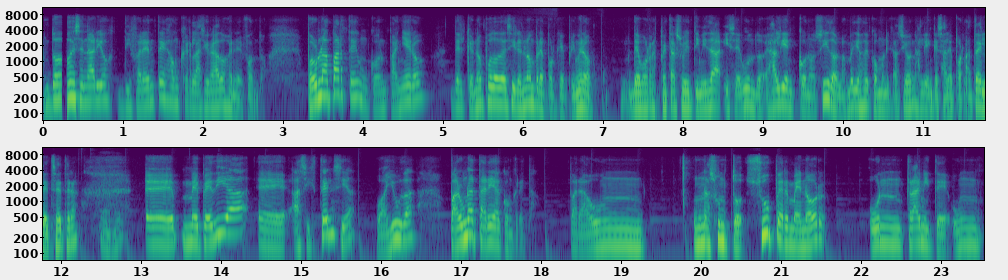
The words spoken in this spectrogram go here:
dos escenarios diferentes, aunque relacionados en el fondo. Por una parte, un compañero del que no puedo decir el nombre porque primero debo respetar su intimidad y segundo es alguien conocido en los medios de comunicación, alguien que sale por la tele, etcétera, eh, me pedía eh, asistencia o ayuda para una tarea concreta, para un, un asunto súper menor, un trámite, un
